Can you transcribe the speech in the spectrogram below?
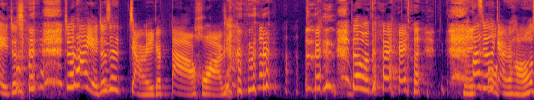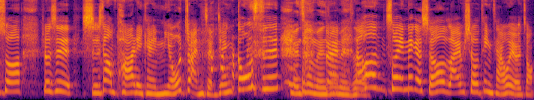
位，就是 就是他也就是讲了一个大话这样子。对，对不对？对，他就是感觉好像说，就是时尚 party 可以扭转整间公司。没错，没错，没错。然后，所以那个时候 live show t i n g 才会有一种，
